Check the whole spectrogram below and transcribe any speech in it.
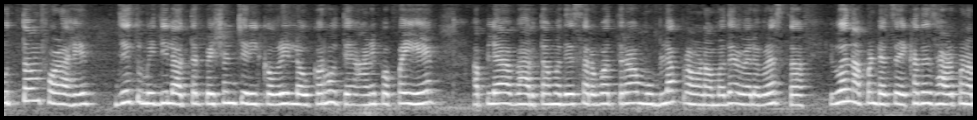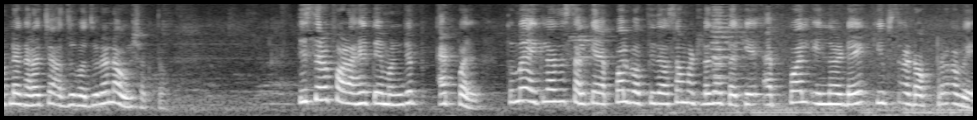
उत्तम फळ आहे. जे तुम्ही दिलात तर पेशंटची रिकव्हरी लवकर होते आणि पपई हे आपल्या भारतामध्ये सर्वत्र मुबलक प्रमाणामध्ये अवेलेबल असतं. इवन आपण त्याचं एखादं झाड पण आपल्या घराच्या आजूबाजूला लावू शकतो. तिसरं फळ आहे ते म्हणजे ॲपल तुम्ही ऐकलंच असाल की ॲपल बाबतीत असं म्हटलं जातं की apple in a day keeps a doctor away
